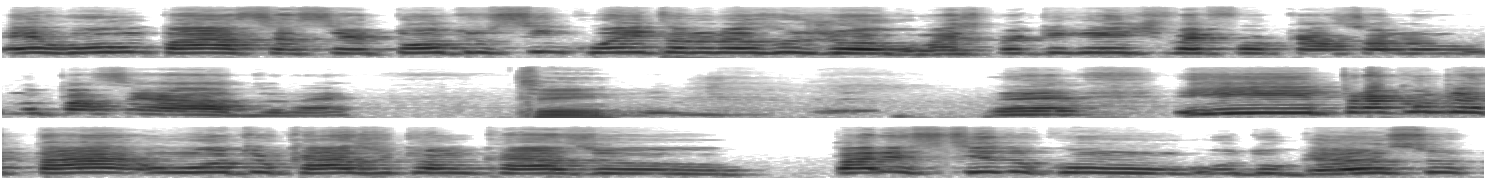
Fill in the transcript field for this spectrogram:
errou um passe, acertou outros 50 no mesmo jogo, mas por que, que a gente vai focar só no, no passe errado, né? Sim. Né? E para completar, um outro caso que é um caso parecido com o do Ganso,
